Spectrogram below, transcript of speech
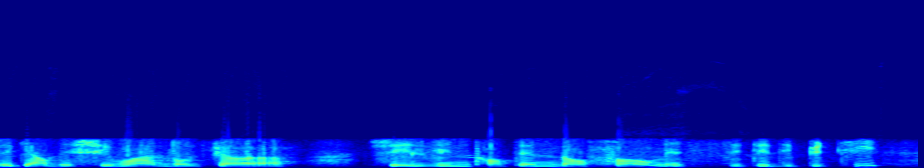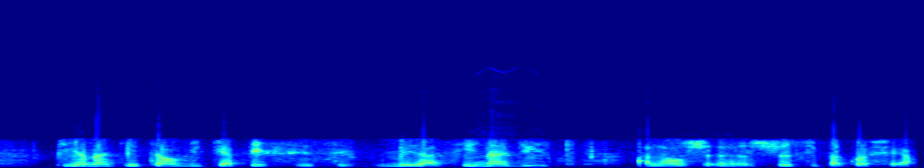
J'ai gardé chez moi, donc euh, j'ai élevé une trentaine d'enfants, mais c'était des petits. Puis il y en a qui étaient handicapés, mais là c'est une adulte. Alors je ne sais pas quoi faire.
